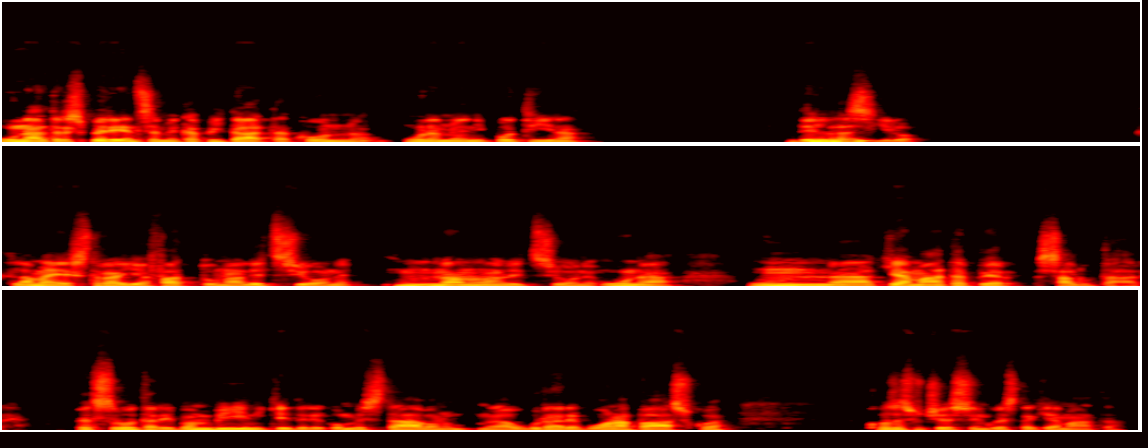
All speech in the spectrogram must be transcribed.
Un'altra esperienza mi è capitata con una mia nipotina dell'asilo. La maestra gli ha fatto una lezione, non una lezione, una, una chiamata per salutare, per salutare i bambini, chiedere come stavano, augurare buona Pasqua. Cosa è successo in questa chiamata?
